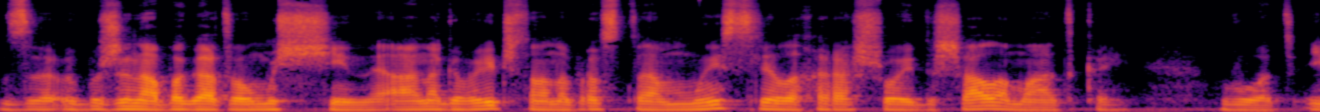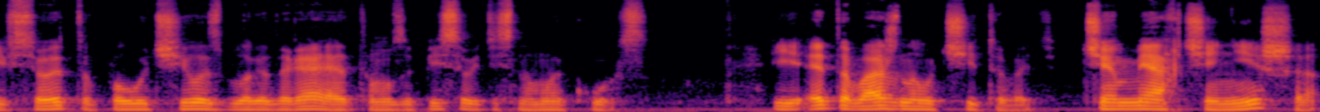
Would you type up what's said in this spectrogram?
жена богатого мужчины, а она говорит, что она просто мыслила хорошо и дышала маткой. Вот. И все это получилось благодаря этому. Записывайтесь на мой курс. И это важно учитывать. Чем мягче ниша,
